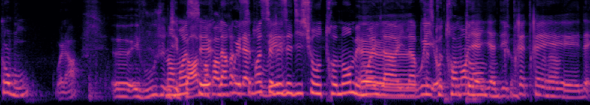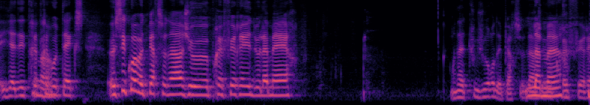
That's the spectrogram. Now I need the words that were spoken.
Cambou. Voilà. Euh, et vous, je ne sais moi, pas. Enfin, moi, c'est les éditions autrement, mais moi, il a, il a euh, presque oui, 30 ans. Il y a, des très, très, il y a des très, très beaux textes. Euh, c'est quoi votre personnage préféré de la mer? On a toujours des personnages la préférés.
